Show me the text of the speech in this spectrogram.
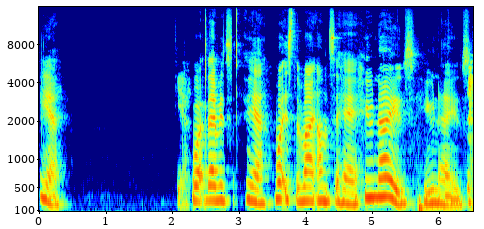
Yeah. Yeah. What there is yeah. What is the right answer here? Who knows? Who knows?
